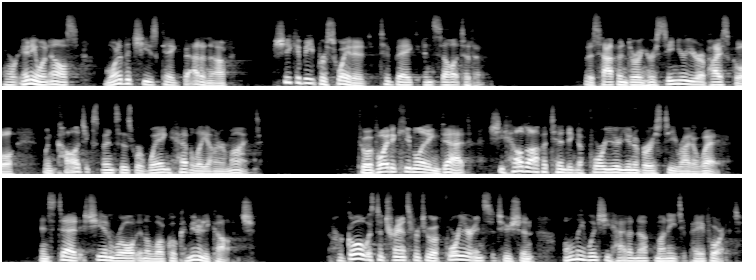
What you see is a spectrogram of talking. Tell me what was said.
or anyone else, wanted the cheesecake bad enough, she could be persuaded to bake and sell it to them. This happened during her senior year of high school when college expenses were weighing heavily on her mind. To avoid accumulating debt, she held off attending a four year university right away. Instead, she enrolled in a local community college. Her goal was to transfer to a four year institution only when she had enough money to pay for it.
